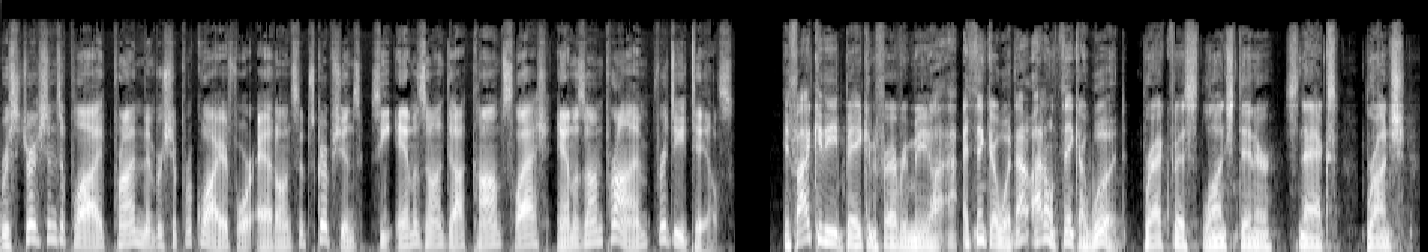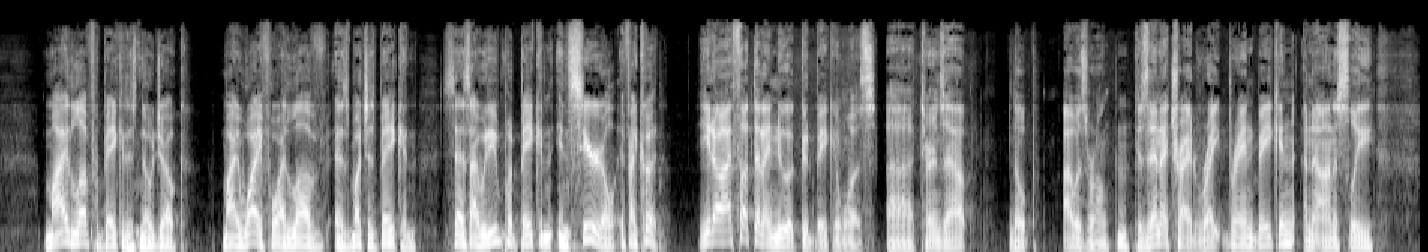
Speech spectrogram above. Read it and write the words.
Restrictions apply. Prime membership required for add-on subscriptions. See Amazon.com slash Amazon Prime for details. If I could eat bacon for every meal, I, I think I would. I I don't think I would. Breakfast, lunch, dinner, snacks, brunch. My love for bacon is no joke. My wife, who I love as much as bacon, says I would even put bacon in cereal if I could. You know, I thought that I knew what good bacon was. Uh, turns out, nope, I was wrong. Because then I tried Wright Brand bacon, and honestly,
